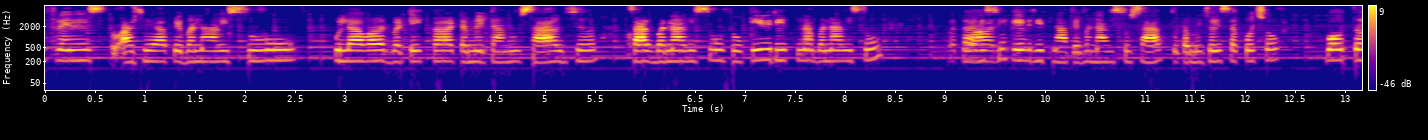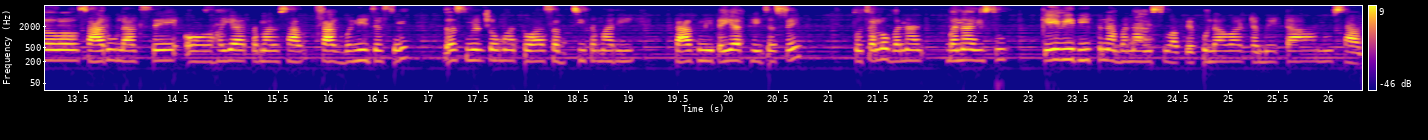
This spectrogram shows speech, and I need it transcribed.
ફ્રેન્ડ્સ તો આજે આપણે બનાવીશું ફુલાવર બટેકા ટમેટાનું શાક જ- શાક બનાવીશું તો કેવી રીતના બનાવીશું? બતાવીશું. કેવી રીતના આપણે બનાવીશું શાક? તો તમે જોઈ શકો છો. બહુ સારું લાગશે. હૈયા તમારું શાક શાક બની જશે. દસ મિનિટોમાં તો આ સબ્જી તમારી શાકની તૈયાર થઈ જશે. તો ચલો બના બનાવીશું. કેવી રીતના બનાવીશું આપણે ફુલાવર ટમેટાનું શાક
